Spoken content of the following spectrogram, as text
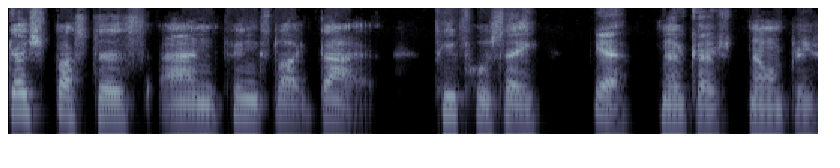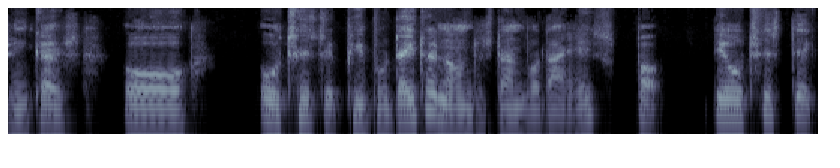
Ghostbusters and things like that, people say, yeah, no ghost, no one believes in ghosts. Or autistic people, they don't understand what that is, but the autistic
